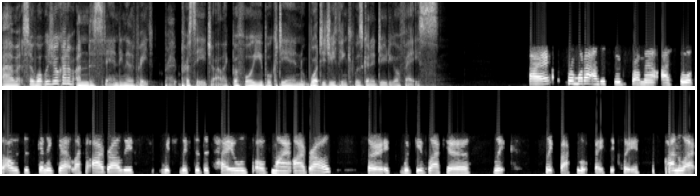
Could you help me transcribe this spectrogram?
Um, so, what was your kind of understanding of the pre- pr- procedure? Like before you booked in, what did you think it was going to do to your face? I, from what I understood from it, I thought that I was just going to get like an eyebrow lift, which lifted the tails of my eyebrows, so it would give like a slick, slick back look, basically, kind of like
